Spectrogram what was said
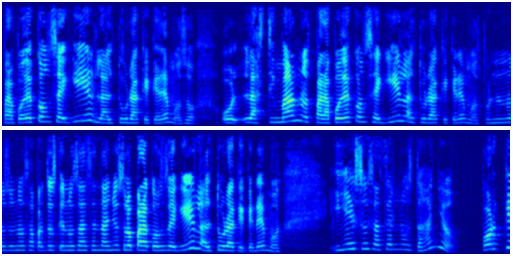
para poder conseguir la altura que queremos o, o lastimarnos para poder conseguir la altura que queremos, ponernos unos zapatos que nos hacen daño solo para conseguir la altura que queremos. Y eso es hacernos daño. ¿Por qué?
